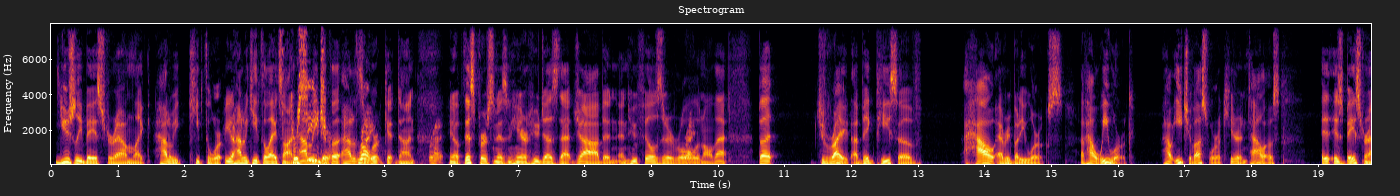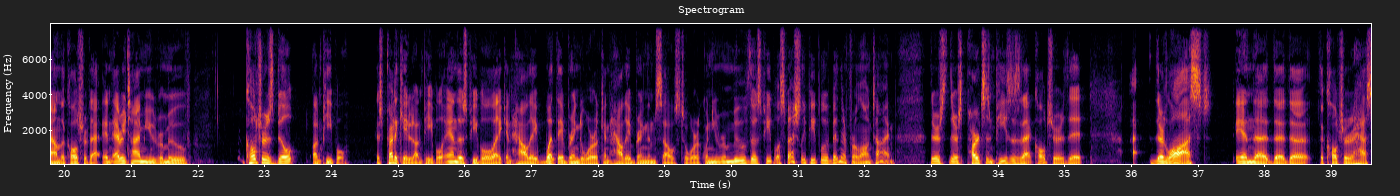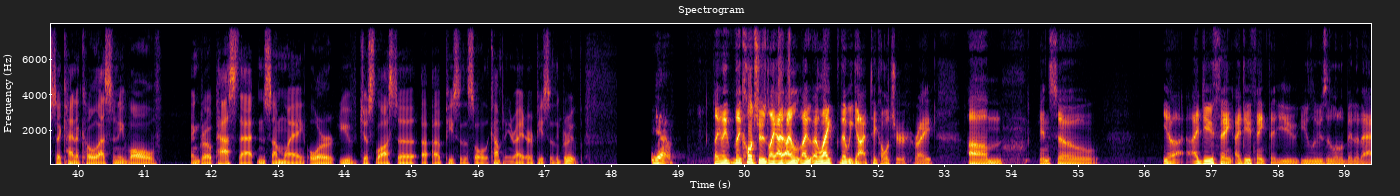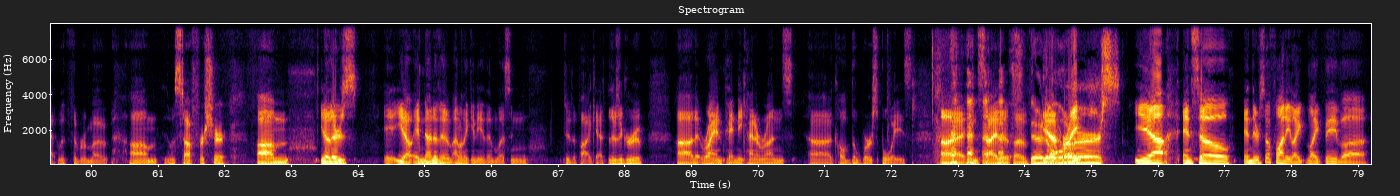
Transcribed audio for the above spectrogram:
usually based around like how do we keep the work you know how do we keep the lights on how do we get Procedure. the how does Right. the work get done Right. you know if this person isn't here who does that job and and who fills their role Right. and all that but you're right a big piece of how everybody works of how we work how each of us work here in talos is based around the culture of that and every time you remove culture is built on people. It's predicated on people and those people like and how they what they bring to work and how they bring themselves to work. When you remove those people especially people who've been there for a long time there's there's parts and pieces of that culture that uh, they're lost and the the the the culture has to kind of coalesce and evolve and grow past that in some way or you've just lost a, a piece of the soul of the company right? Or a piece of the group. Yeah. Like, the culture like I, I I like that we got to culture right? Um and so you know I do think I do think that you you lose a little bit of that with the remote um stuff for sure. Um you know there's eh, you know and none of them I don't think any of them listen to the podcast but there's a group uh that Ryan Pentney kind of runs uh called the worst boys uh inside of, of yeah right? worst. Yeah, and so and they're so funny. Like like they've uh,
